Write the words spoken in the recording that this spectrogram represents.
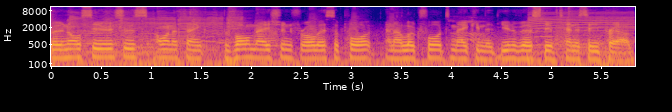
But in all seriousness, I want to thank the Vol Nation for all their support and I look forward to making the University of Tennessee proud.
